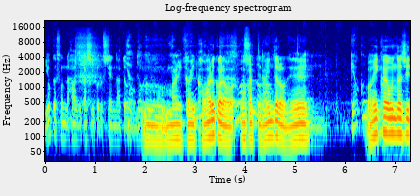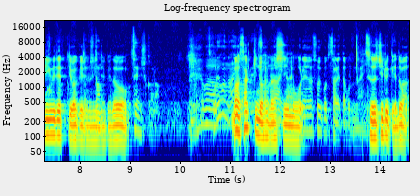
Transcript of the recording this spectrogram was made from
よくそんな恥ずかしいことしてんなって思う。うん。毎回変わるから分かってないんだろうね。毎回同じ理由でっていうわけじゃないんだけど。選手から。俺それはない。まあさっきの話にも通じるけどまあ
